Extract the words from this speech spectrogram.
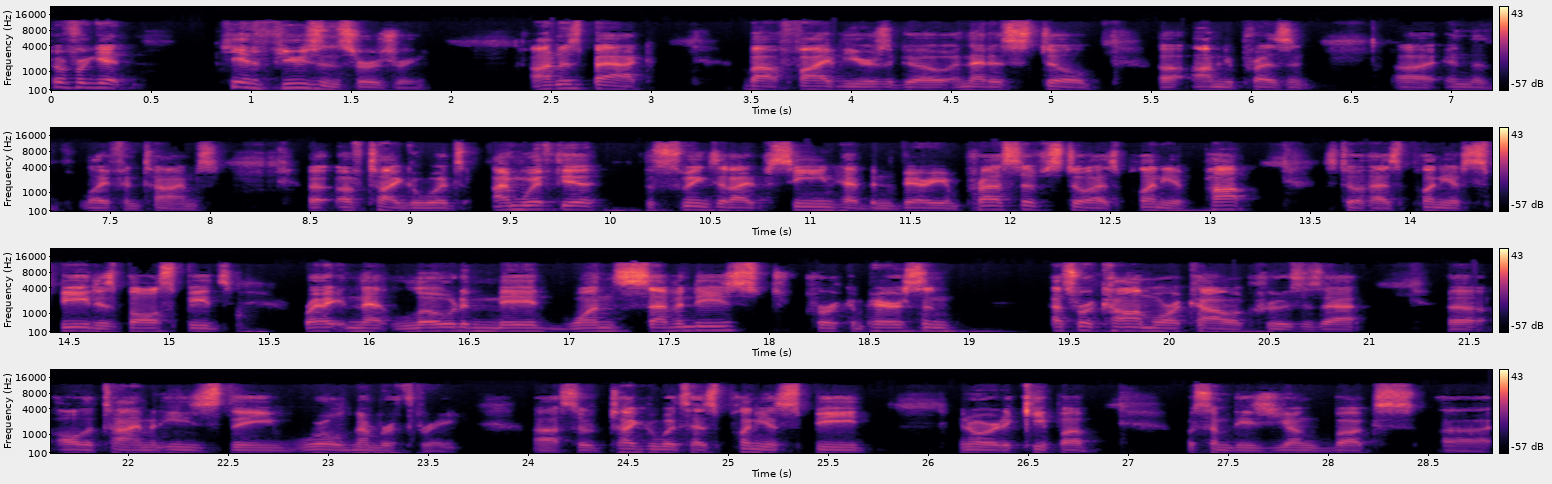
Don't forget, he had fusion surgery on his back about five years ago, and that is still uh, omnipresent uh, in the life and times uh, of Tiger Woods. I'm with you. The swings that I've seen have been very impressive. Still has plenty of pop. Still has plenty of speed. His ball speed's right in that low to mid 170s. For comparison, that's where Collin Morikawa cruises at uh, all the time, and he's the world number three. Uh, so Tiger Woods has plenty of speed in order to keep up with some of these young bucks uh,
